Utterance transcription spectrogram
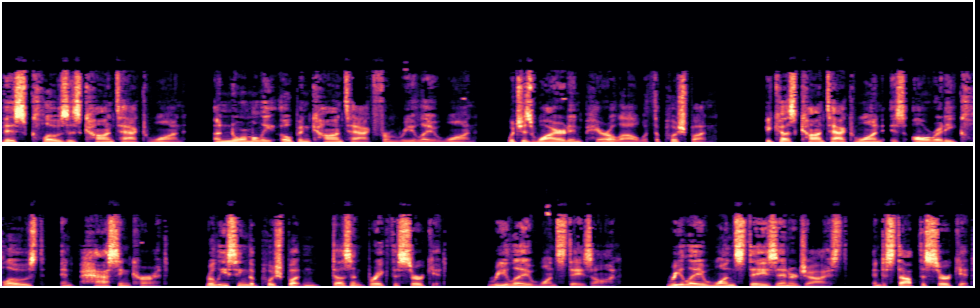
This closes contact 1, a normally open contact from relay 1, which is wired in parallel with the push button. Because contact 1 is already closed and passing current, releasing the push button doesn't break the circuit. Relay 1 stays on. Relay 1 stays energized, and to stop the circuit,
